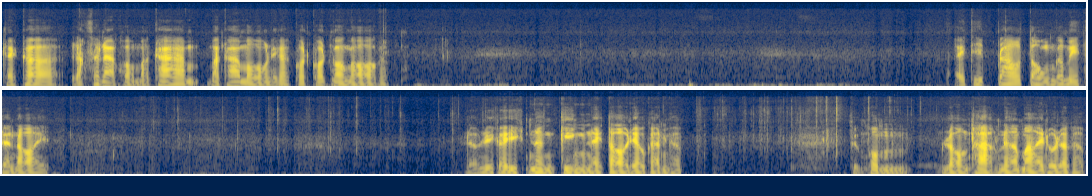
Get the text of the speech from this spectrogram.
แต่ก็ลักษณะของมะค่ามะค่าโมงนี่ก็คดคดงองอๆครับไอ้ที่เปล่าตรงก็มีแต่น้อย แล้วนี่ก็อีกหนึ่งกิ่งในตอเดียวกันครับ ซึ่งผมลองถากเนื้อไม้ดูแล้วครับ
